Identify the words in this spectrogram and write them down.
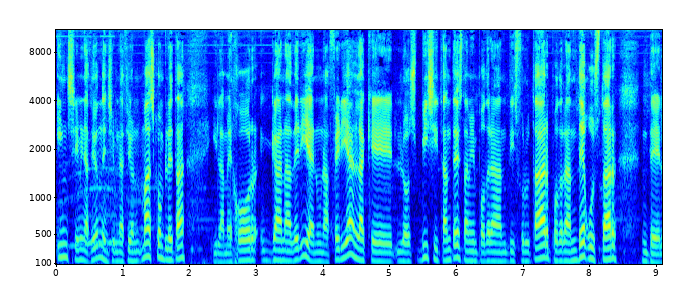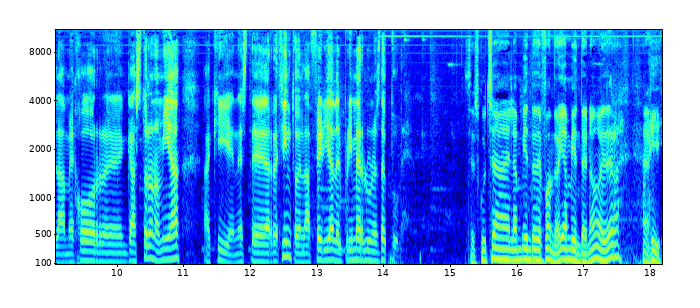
inseminación, de inseminación más completa y la mejor ganadería en una feria en la que los visitantes también podrán disfrutar, podrán degustar de la mejor eh, gastronomía aquí en este recinto, en la feria del primer lunes de octubre. Se escucha el ambiente de fondo, hay ambiente, ¿no, Eder? Ahí.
